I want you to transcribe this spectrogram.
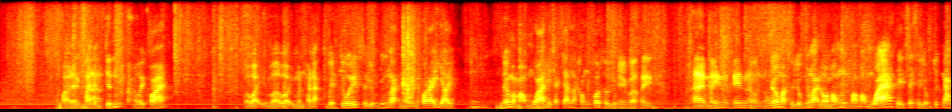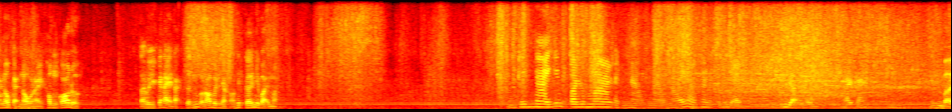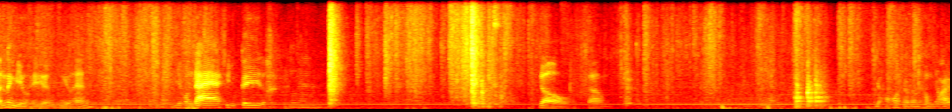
phải lên Ba. 290 nó mới khóa. Bởi vậy mà vậy mình phải đặc biệt chú ý sử dụng những loại nồi nó có đáy dày ừ. nếu mà mỏng quá thì chắc chắn là không có sử dụng. Mà phải hai mấy cái nồi nó nếu mà sử dụng những loại nồi mỏng mà mỏng quá thì sẽ sử dụng chức năng nấu cạn nồi này không có được. Tại vì cái này đặc tính của nó bên Nhật họ thiết kế như vậy mà. Rồi ngay với Paloma lần nào nào rồi hay là cũng vậy. Cũng vậy luôn. Hai cái bển nó nhiều thì nhiều hãng. như Honda Suzuki rồi. Rồi, sao? gió rồi nó không phải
